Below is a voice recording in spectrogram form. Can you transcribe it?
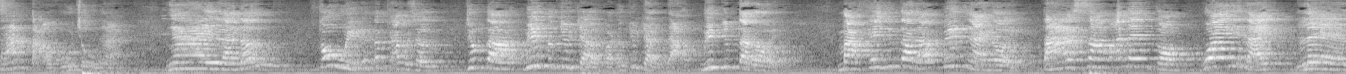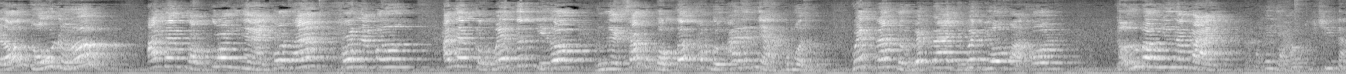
sáng tạo vũ trụ này Ngài là đấng có quyền đến tất cả mọi sự. Chúng ta biết Đức Chúa Trời Và Đức Chúa Trời đã biết chúng ta rồi. Mà khi chúng ta đã biết Ngài rồi, Tại sao anh em còn quay lại lè lối cũ nữa? Anh em còn coi ngày coi tháng Coi năm ương Anh em còn mê tín gì đâu. Ngày sáu một một Tết không được ai đến nhà của mình. Quét rác đừng quét ra, chỉ quét vô mà thôi. Cử bao nhiêu năm này Cái giàu chút xíu nào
